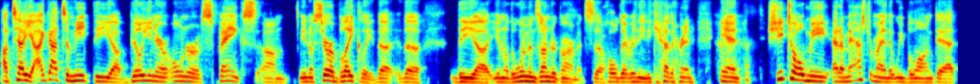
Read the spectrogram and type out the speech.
I'll tell you, I got to meet the uh, billionaire owner of Spanx. Um, you know, Sara Blakely, the the the uh, you know the women's undergarments uh, hold everything together and and she told me at a mastermind that we belonged at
